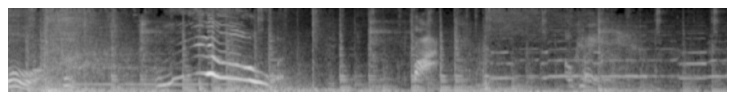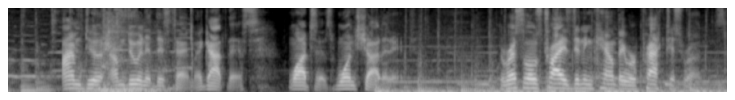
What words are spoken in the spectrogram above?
Ooh. no! Fuck. I'm doing. I'm doing it this time. I got this. Watch this. One shot at it. The rest of those tries didn't count. They were practice runs.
